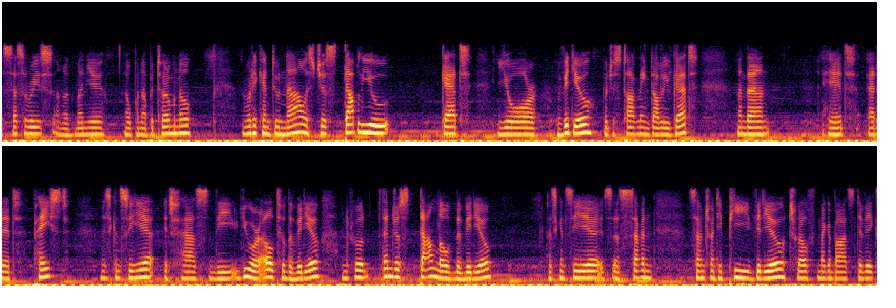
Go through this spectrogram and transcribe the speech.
accessories on that menu open up a terminal. And what you can do now is just wget your video which is toggling wget and then hit edit paste. As you can see here it has the URL to the video and it will then just download the video. As you can see here it's a 7 720p video 12 megabytes DivX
